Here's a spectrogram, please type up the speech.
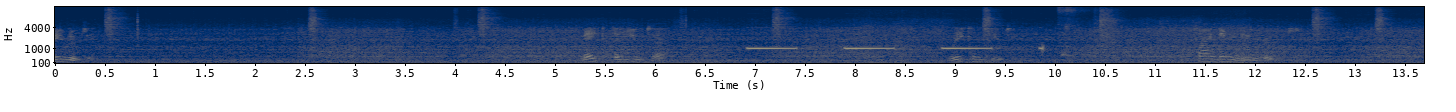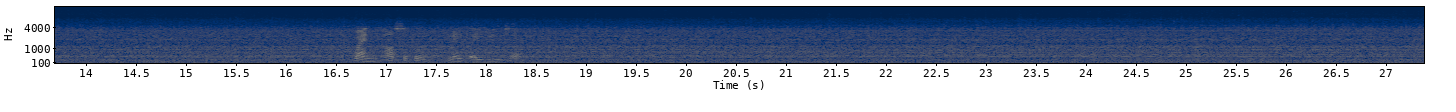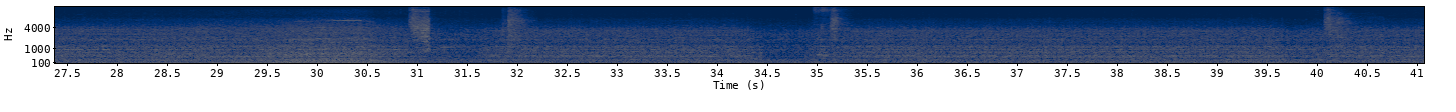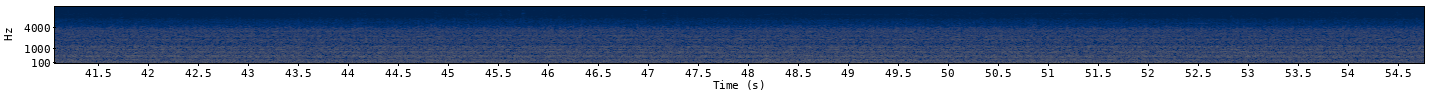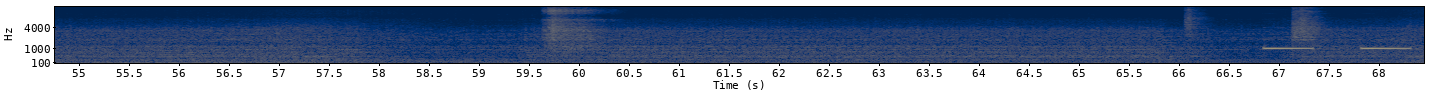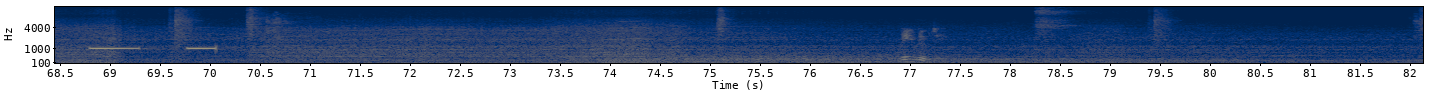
Rerouting. Make a U-turn. Recomputing. Finding new route. When possible, make a U-turn.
